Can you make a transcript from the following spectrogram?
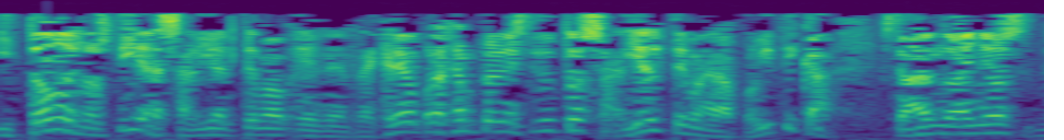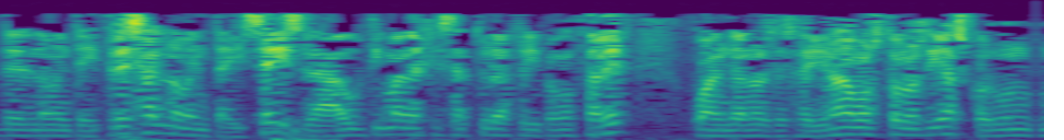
y todos los días salía el tema, en el recreo, por ejemplo, en el instituto salía el tema de la política. Estaba dando años del 93 al 96, la última legislatura de Felipe González, cuando nos desayunábamos todos los días con un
